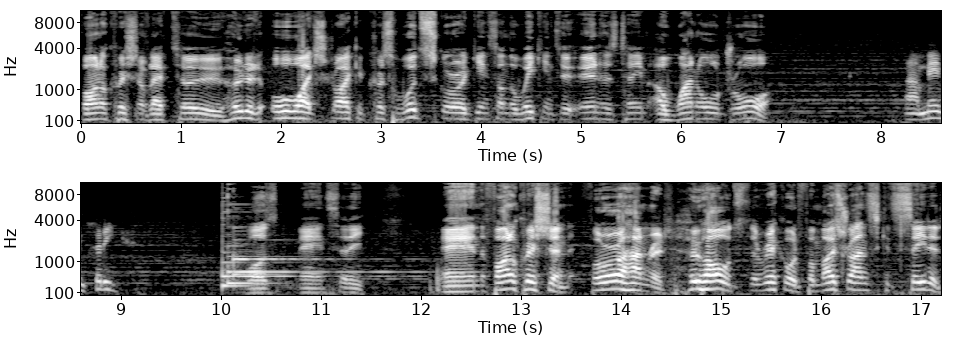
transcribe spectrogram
Final question of lap two. Who did all white striker Chris Wood score against on the weekend to earn his team a one all draw? Uh, Man City. was Man City. And the final question for 100 Who holds the record for most runs conceded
